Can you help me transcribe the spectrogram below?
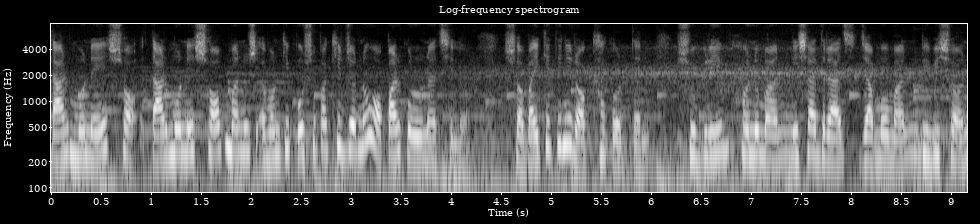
তার মনে তার মনে সব মানুষ এমনকি পশু পাখির জন্য অপার করুণা ছিল। সবাইকে তিনি রক্ষা করতেন। সুগ্রীব, হনুমান, নিষাদরাজ, জাম্যমান, বিভীষণ,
